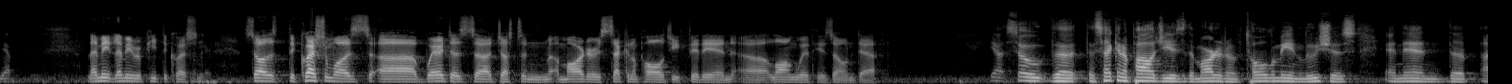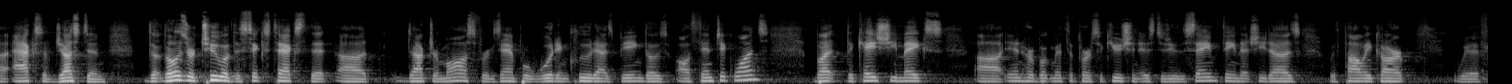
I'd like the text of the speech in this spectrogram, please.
Yep. Let me let me repeat the question. Okay. So the question was, uh, where does uh, Justin Martyr's second apology fit in, uh, along with his own death? Yeah, so the, the second apology is the martyrdom of Ptolemy and Lucius, and then the uh, Acts of Justin. The, those are two of the six texts that uh, Dr. Moss, for example, would include as being those authentic ones. But the case she makes uh, in her book, Myth of Persecution, is to do the same thing that she does with Polycarp, with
